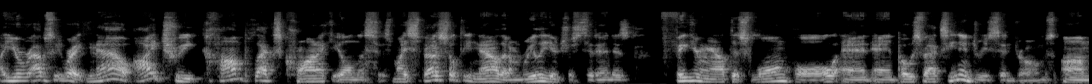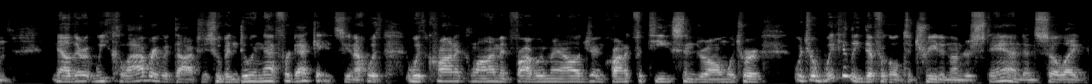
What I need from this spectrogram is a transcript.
uh, you're absolutely right. Now i treat complex chronic illnesses. My specialty now that i'm really interested in is figuring out this long haul and and post vaccine injury syndromes. Um now there we collaborate with doctors who've been doing that for decades, you know, with with chronic Lyme and fibromyalgia and chronic fatigue syndrome, which were which are wickedly difficult to treat and understand. And so like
